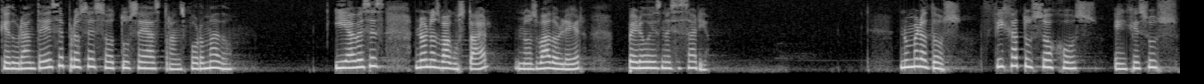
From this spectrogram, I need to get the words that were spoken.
que durante ese proceso tú seas transformado. Y a veces no nos va a gustar, nos va a doler, pero es necesario. Número dos, fija tus ojos en Jesús.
